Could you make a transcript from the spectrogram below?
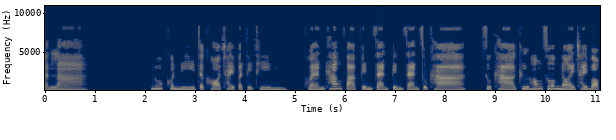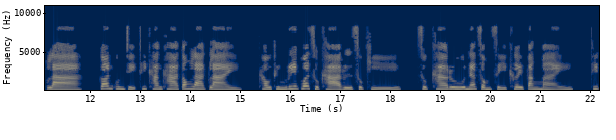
ล้านลา ลูกคนนี้จะขอใช้ปฏิทิน แขวนข้างฝาฟินแสนฟินแสนสุขา สุขาคือห้องส้วมน้อยใช้บอกลา ก้อนอุนจิที่ค้างคาต้องลาไกล เขาถึงเรียกว่าสุขาหรือสุขี สุขารูนะสมศรีเคยฟังไหม ทิศ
